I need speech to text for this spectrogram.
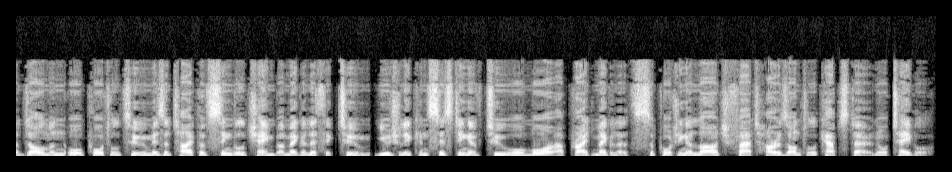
A dolmen or portal tomb is a type of single-chamber megalithic tomb, usually consisting of two or more upright megaliths supporting a large flat horizontal capstone or table.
